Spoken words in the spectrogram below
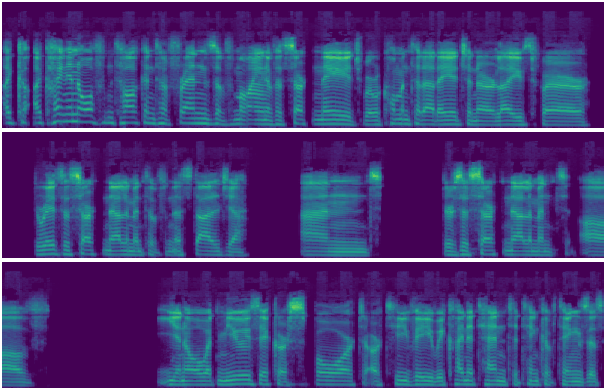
I, I kind of know from talking to friends of mine of a certain age, we're coming to that age in our lives where there is a certain element of nostalgia and there's a certain element of, you know, with music or sport or TV, we kind of tend to think of things as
